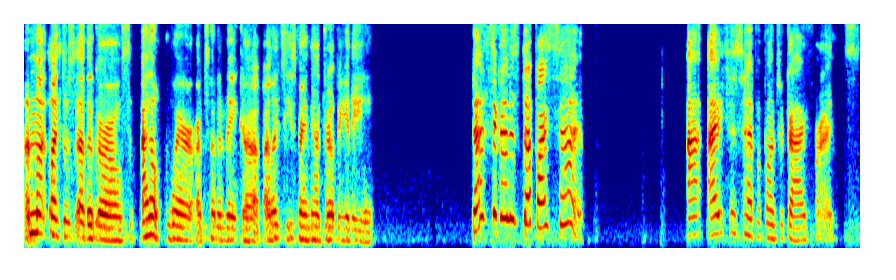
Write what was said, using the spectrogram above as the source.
I'm not like those other girls. I don't wear a ton of makeup. I like to use my natural beauty. That's the kind of stuff I said. I, I just have a bunch of guy friends.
